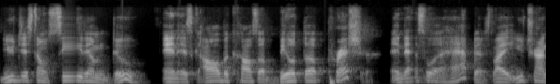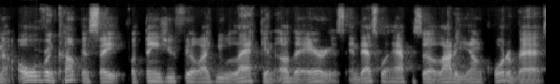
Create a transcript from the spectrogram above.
You just don't see them do. And it's all because of built up pressure. And that's what happens. Like you trying to overcompensate for things you feel like you lack in other areas. And that's what happens to a lot of young quarterbacks.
